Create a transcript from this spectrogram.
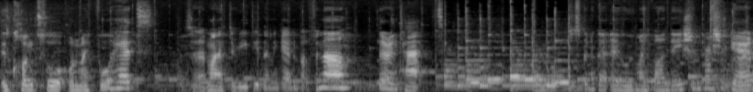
this contour on my forehead so I might have to redo them again but for now they're intact. Just gonna go over with my foundation brush again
